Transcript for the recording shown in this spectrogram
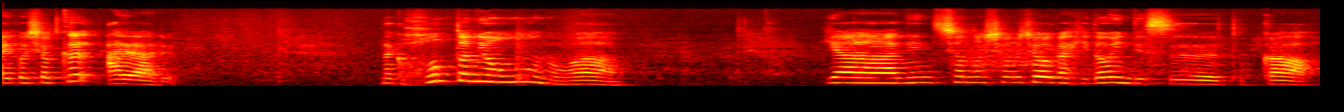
介護職あるある。なんか本当に思うのはいや認知症の症状がひどいんですとか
